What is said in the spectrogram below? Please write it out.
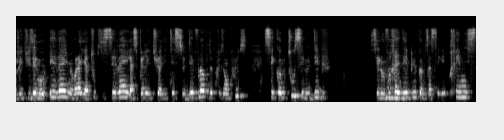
je vais utiliser le mot éveil, mais voilà, il y a tout qui s'éveille, la spiritualité se développe de plus en plus. C'est comme tout, c'est le début. C'est le vrai mhm. début, comme ça, c'est les prémices.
